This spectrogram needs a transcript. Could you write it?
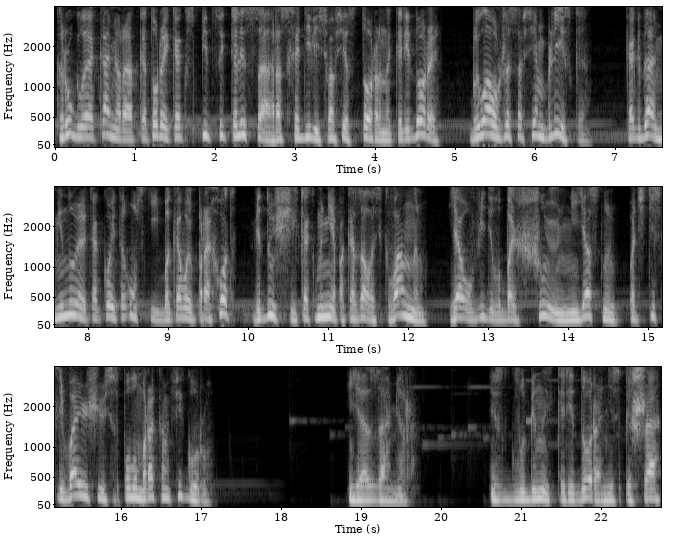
Круглая камера, от которой, как спицы колеса, расходились во все стороны коридоры, была уже совсем близко, когда, минуя какой-то узкий боковой проход, ведущий, как мне показалось, к ванным, я увидел большую, неясную, почти сливающуюся с полумраком фигуру. Я замер. Из глубины коридора, не спеша,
